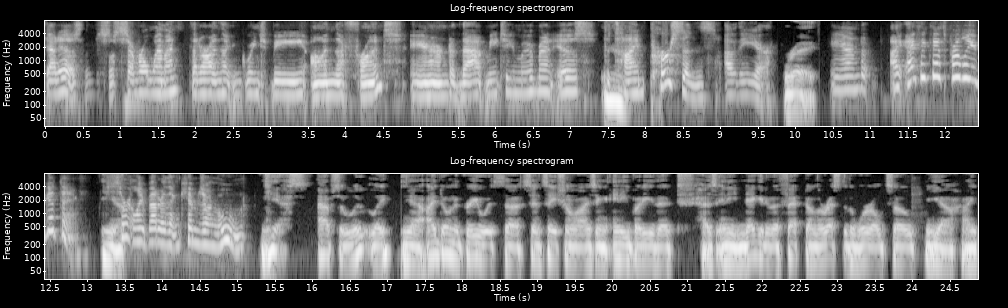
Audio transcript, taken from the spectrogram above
That is. There's several women that are on the, going to be on the front, and that Me Too movement is the Yeah. Time Persons of the Year. Right. And I, I think that's probably a good thing. Yeah. Certainly better than Kim Jong Un. Yes, absolutely. Yeah, I don't agree with uh, sensationalizing anybody that has any negative effect on the rest of the world. So, yeah, I.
